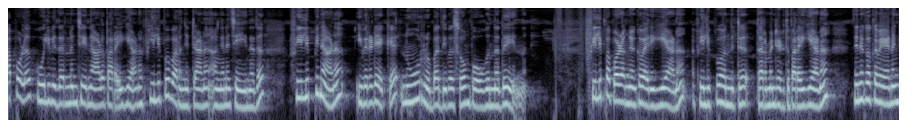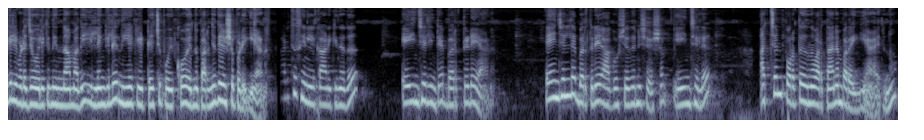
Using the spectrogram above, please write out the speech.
അപ്പോൾ കൂലി വിതരണം ചെയ്യുന്ന ആൾ പറയുകയാണ് ഫിലിപ്പ് പറഞ്ഞിട്ടാണ് അങ്ങനെ ചെയ്യുന്നത്. ഫിലിപ്പിനാണ് ഇവരുടെയൊക്കെ നൂറ് രൂപ ദിവസവും പോകുന്നത് എന്ന്. ഫിലിപ്പ് അപ്പോൾ അങ്ങക്ക് വരികയാണ്. ഫിലിപ്പ് വന്നിട്ട് ധർമ്മന്റെ അടുത്ത് പറയുകയാണ് നിനക്കൊക്കെ വേണമെങ്കിൽ ഇവിടെ ജോലിക്ക് നിന്നാൽ മതി ഇല്ലെങ്കിൽ നീയൊക്കെ ഇട്ടേച്ച് പോയിക്കോ എന്ന് പറഞ്ഞ് ദേഷ്യപ്പെടുകയാണ്. അടുത്ത സീനിൽ കാണിക്കുന്നത് ഏഞ്ചലിന്റെ ബർത്ത്ഡേ ആണ്. ഏഞ്ചലിന്റെ ബർത്ത്ഡേ ആഘോഷിച്ചതിന് ശേഷം ഏഞ്ചൽ അച്ഛൻ പുറത്ത് നിന്ന് വർത്തമാനം പറയുകയായിരുന്നു.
